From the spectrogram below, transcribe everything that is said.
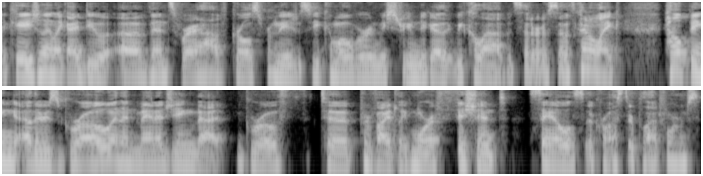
occasionally like i do uh, events where i have girls from the agency come over and we stream together we collab etc so it's kind of like helping others grow and then managing that growth to provide like more efficient sales across their platforms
